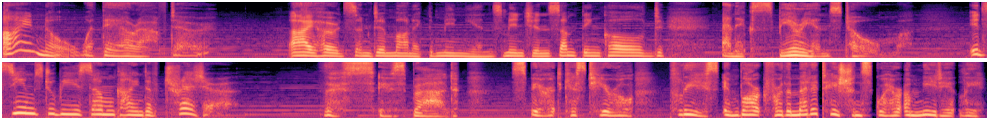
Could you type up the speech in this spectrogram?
I know what they are after. I heard some demonic minions mention something called an experience tome. It seems to be some kind of treasure. This is bad. Spirit kissed hero, please embark for the meditation square immediately.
